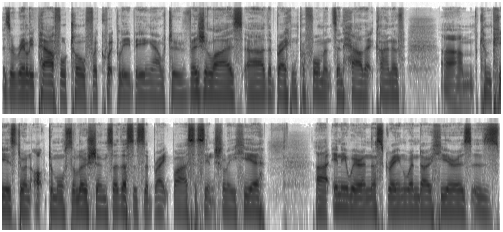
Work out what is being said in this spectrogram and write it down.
is a really powerful tool for quickly being able to visualize uh, the braking performance and how that kind of um, compares to an optimal solution. So this is the brake bias essentially here. Uh, anywhere in this green window here is, is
